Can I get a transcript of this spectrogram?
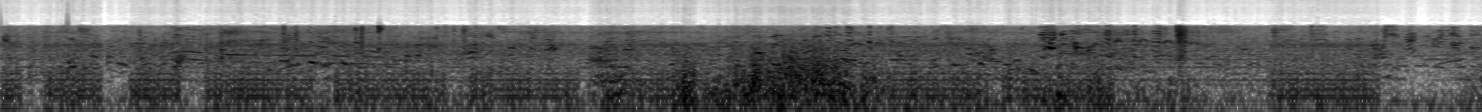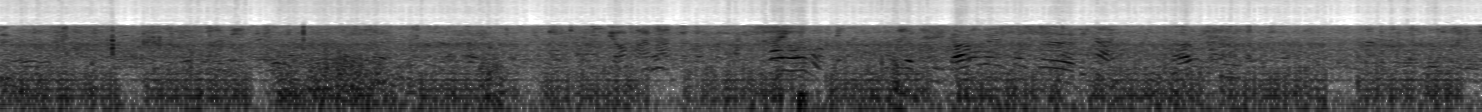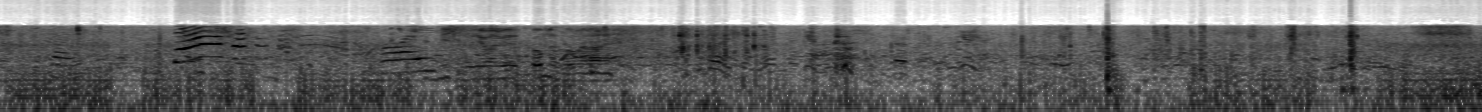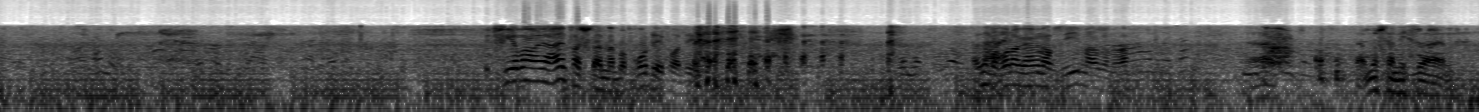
Thank you. Kommen, das wollen wir da nicht. Mit vier war er ja einverstanden, aber pro DVD. Also wir runtergegangen auf sieben, also noch. ja, das muss ja nicht sein.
